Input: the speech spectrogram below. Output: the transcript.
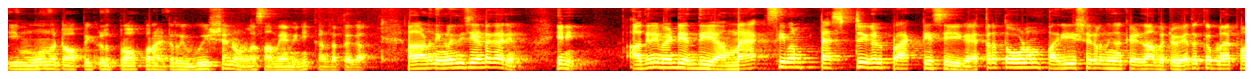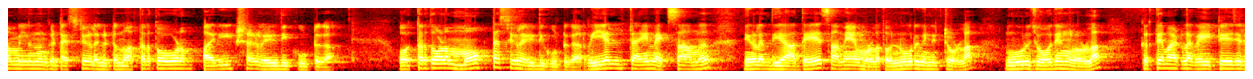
ഈ മൂന്ന് ടോപ്പിക്കുകൾ പ്രോപ്പറായിട്ട് റിവിഷൻ ഉള്ള സമയം ഇനി കണ്ടെത്തുക. അതാണ് നിങ്ങൾ ഇനി ചെയ്യേണ്ട കാര്യം. ഇനി അതിനുവേണ്ടി എന്ത് ചെയ്യുക മാക്സിമം ടെസ്റ്റുകൾ പ്രാക്ടീസ് ചെയ്യുക. എത്രത്തോളം പരീക്ഷകൾ നിങ്ങൾക്ക് എഴുതാൻ പറ്റുമോ? ഏതൊക്കെ പ്ലാറ്റ്ഫോമിൽ നിന്ന് നിങ്ങൾക്ക് ടെസ്റ്റുകൾ കിട്ടുന്നു? അത്രത്തോളം പരീക്ഷകൾ എഴുതി കൂട്ടുക. എത്രത്തോളം മോക്ക് ടെസ്റ്റുകൾ എഴുതി കൂട്ടുക. റിയൽ ടൈം എക്സാം നിങ്ങൾ എന്ത് ചെയ്യുക അതേ സമയമുള്ള തൊണ്ണൂറ് മിനിറ്റുള്ള നൂറ് ചോദ്യങ്ങളുള്ള കൃത്യമായിട്ടുള്ള വെയിറ്റേജിൽ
